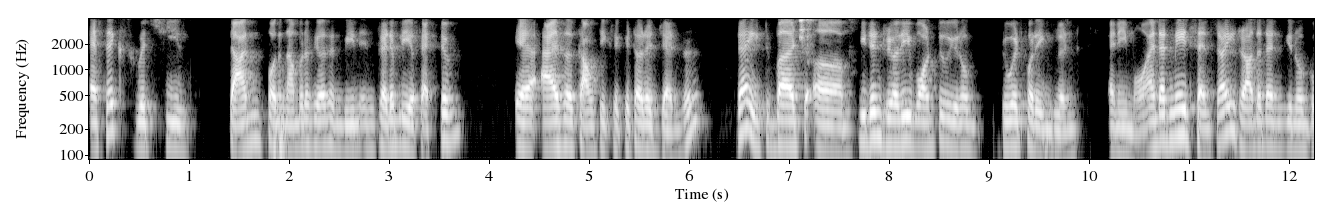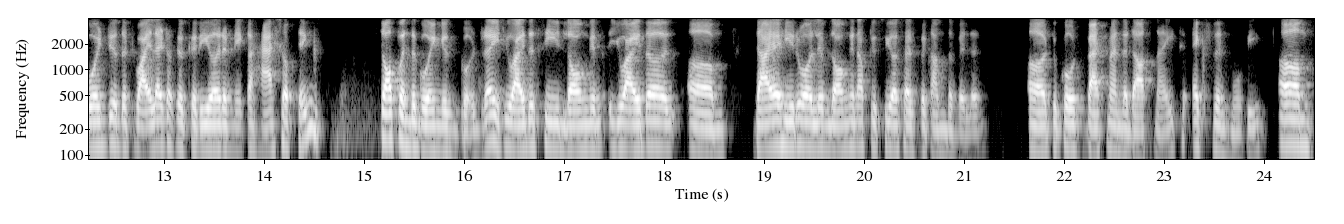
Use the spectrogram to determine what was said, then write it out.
Essex, which he's done for the number of years and been incredibly effective uh, as a county cricketer in general. Right, but um, he didn't really want to, you know, do it for England anymore, and that made sense, right? Rather than you know go into the twilight of your career and make a hash of things, stop when the going is good, right? You either see long, in, you either um, die a hero or live long enough to see yourself become the villain. Uh, to quote Batman: The Dark Knight, excellent movie. Um,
